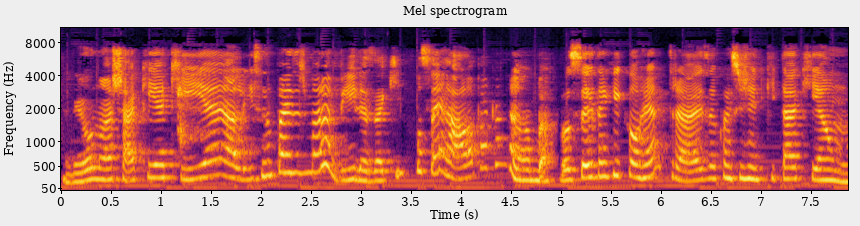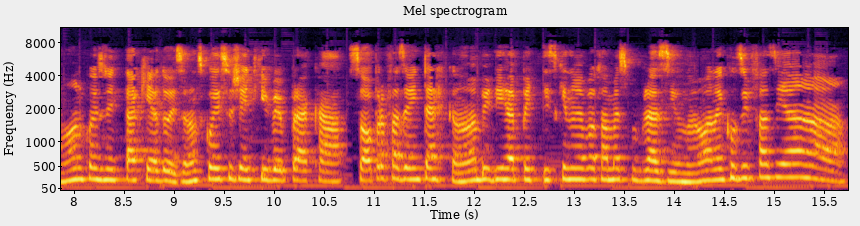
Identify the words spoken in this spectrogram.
entendeu? Não achar que aqui é Alice no País das Maravilhas, aqui você rala pra caramba. Você tem que correr atrás. Eu conheço gente que tá aqui há um ano, conheço gente que tá aqui há dois anos, conheço gente que veio pra cá só pra fazer o intercâmbio e de repente disse que não ia voltar mais pro Brasil, não. Ela inclusive fazia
